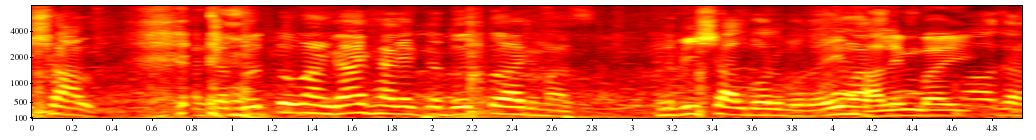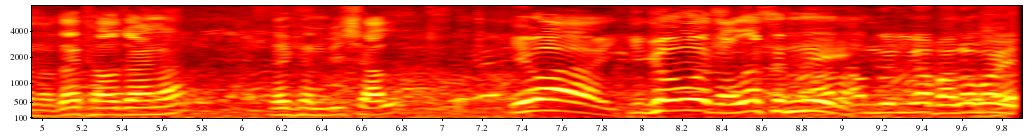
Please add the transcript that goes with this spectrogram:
বিশাল। একটা দৈত্য পাঙ্গাস আর একটা দৈত্য হাড়ি মাছ। বিশাল বড় বড়। এই মাছ হালিম ভাই। পাওয়া যায় না দেখাও যায় না। দেখেন বিশাল। কি ভাই কি খবর? ভালো আছেন নি? আলহামদুলিল্লাহ ভালো ভাই।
